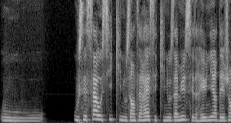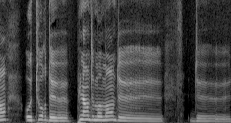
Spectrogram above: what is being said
où, où c'est ça aussi qui nous intéresse et qui nous amuse, c'est de réunir des gens autour de plein de moments de, de,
